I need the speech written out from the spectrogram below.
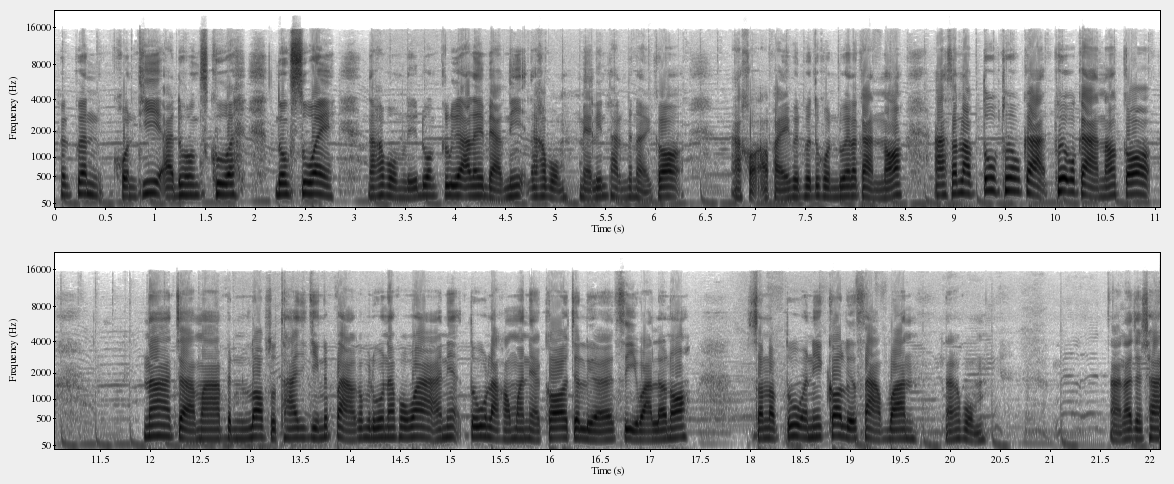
เพื่อนๆคนที่อะดวงซวยดวงซวยนะครับผมหรือดวงเกลืออะไรแบบนี้นะครับผมแหมลิ้นพันไปหน่อยก็ ขออภัยเพื่อนๆทุกคนด้วยแล้วกันเนาะอะสำหรับตู้เพื่อโอกาสเพื่อโอกาสเนาะก็น่าจะมาเป็นรอบสุดท้ายจริงๆหรือเปล่าก็ไม่รู้นะเพราะว่าอันเนี้ยตู้หลักของมันเนี่ยก็จะเหลือ 4 วันแล้วเนาะสำหรับตู้อันนี้ก็เหลือ 3 วันนะครับผมอ่าน่าจะใช่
